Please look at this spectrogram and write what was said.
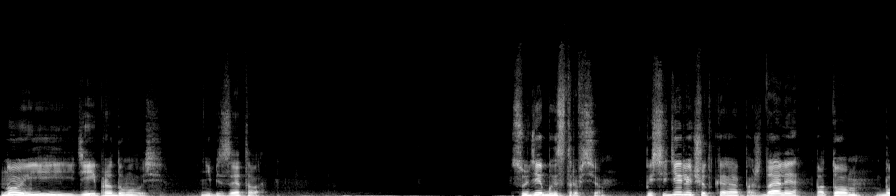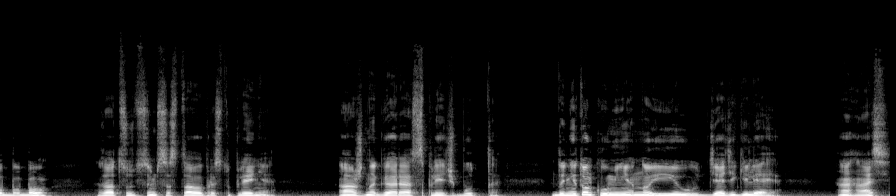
Ну и идеи продумывать. Не без этого. В суде быстро все. Посидели чутка, пождали, потом бу-бу-бу за отсутствием состава преступления. Аж на гора с плеч будто. Да не только у меня, но и у дяди Геляя. Агась,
